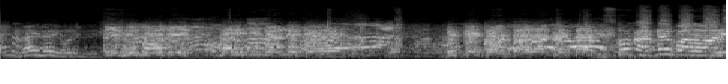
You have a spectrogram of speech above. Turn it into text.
रेफरी महोदय गाड़ी की ध्यान देते हुए देखते कौन पहलवान रखता है? इसको कहते हैं पहलवानी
